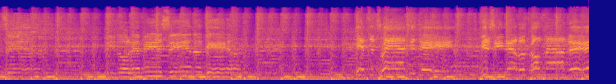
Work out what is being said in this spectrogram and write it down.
pretend. Please don't let me sin again. It's a tragedy if she never calls my name.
